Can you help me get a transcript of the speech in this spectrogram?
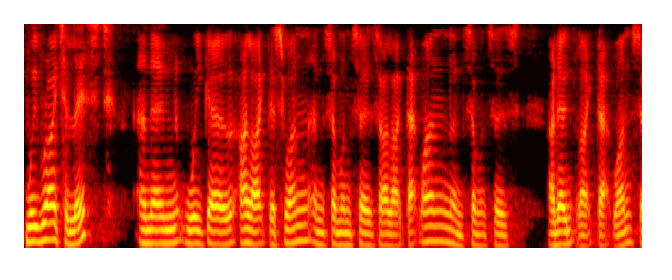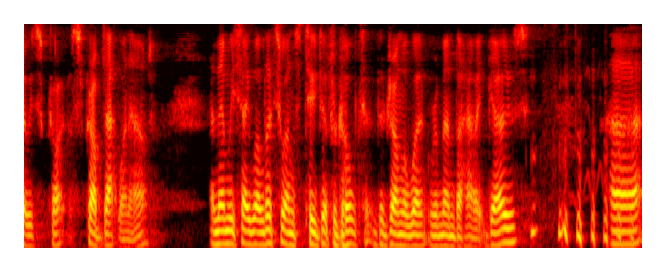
we write a list and then we go, I like this one, and someone says, I like that one, and someone says, I don't like that one, so we scrub, that one out. And then we say, well, this one's too difficult, the drummer won't remember how it goes. uh,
